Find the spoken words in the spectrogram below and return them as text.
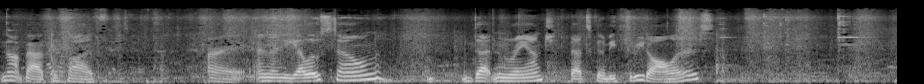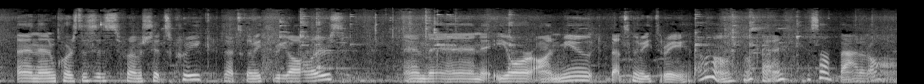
Not bad for five. All right, and then Yellowstone, Dutton Ranch, that's going to be three dollars. And then, of course, this is from Schitt's Creek. That's going to be three dollars. And then you're on mute. That's going to be three. Oh, okay. That's not bad at all.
